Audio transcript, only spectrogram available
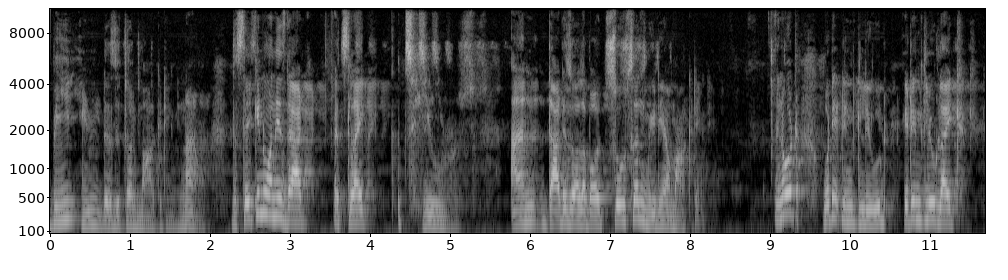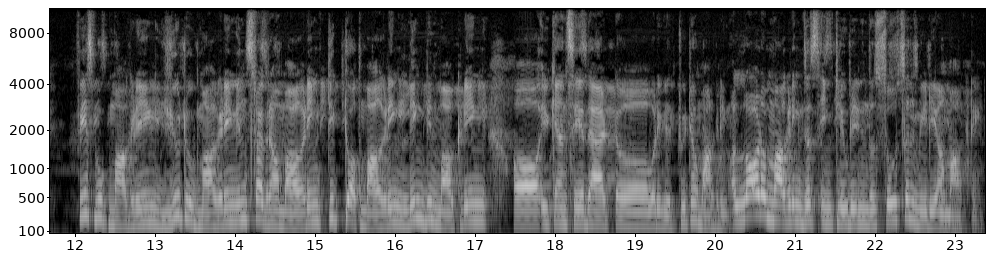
be in digital marketing. Now the second one is that it's like it's huge and that is all about social media marketing. You know what what it include? It include like facebook marketing youtube marketing instagram marketing tiktok marketing linkedin marketing uh, you can say that uh, what is it? Twitter marketing. A lot of marketing just included in the social media marketing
